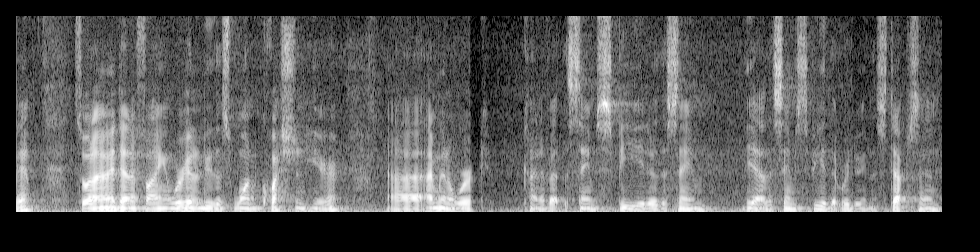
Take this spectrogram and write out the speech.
Okay, so what I'm identifying, and we're going to do this one question here. Uh, I'm going to work kind of at the same speed or the same, yeah, the same speed that we're doing the steps in.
